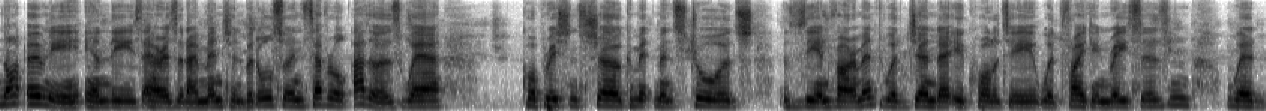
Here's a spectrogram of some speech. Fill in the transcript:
not only in these areas that I mentioned, but also in several others where corporations show commitments towards the environment with gender equality, with fighting racism, with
